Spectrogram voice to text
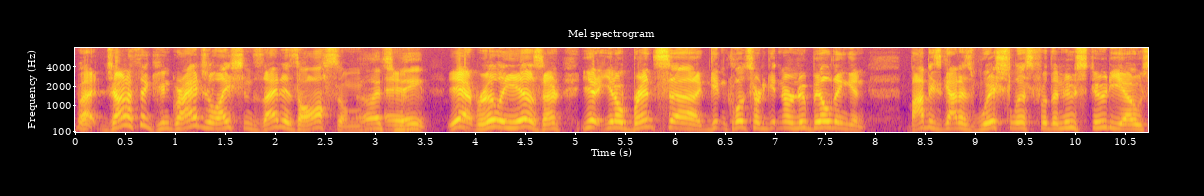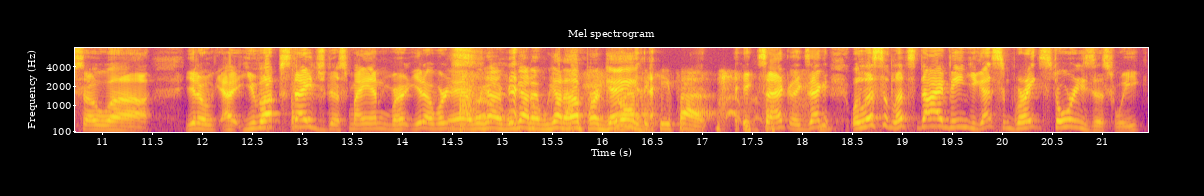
But Jonathan, congratulations! That is awesome. Oh, that's and, neat. Yeah, it really is. You, you know, Brent's uh, getting closer to getting our new building, and Bobby's got his wish list for the new studio. So, uh, you know, uh, you've upstaged us, man. We're, you know, we're yeah, we got we got to we got to up our game. to keep up. exactly, exactly. Well, listen, let's dive in. You got some great stories this week,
